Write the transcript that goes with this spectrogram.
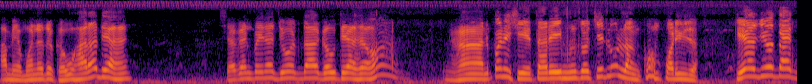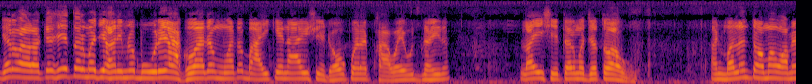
આ મહેમાને તો ઘઉં સારા થયા હે. સગનભાઈ ના જોરદાર ઘઉં થયા છે હો. હા પણ શેતરે એમનું તો કેટલું લંકોમ પડ્યું છે. ઘેર જો તા ઘરવાળા કે શેતરમાં જે હાની એમનો બોરે આખો આ તો હું તો બાઈકે ના આવી શેઢો ઉપર ફાવે એવું જ નહીં ને. લાઈ શેતરમાં જતો આવું. અને મલન તો અમારું અમે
